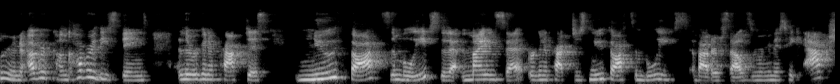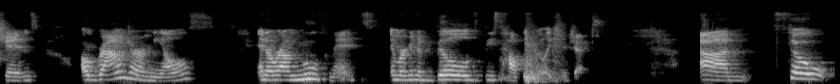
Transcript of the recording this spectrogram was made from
We're going to uncover these things and then we're going to practice new thoughts and beliefs. So that mindset, we're going to practice new thoughts and beliefs about ourselves and we're going to take actions around our meals and around movement and we're going to build these healthy relationships um, so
